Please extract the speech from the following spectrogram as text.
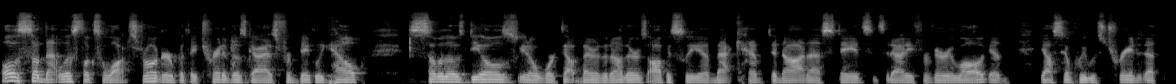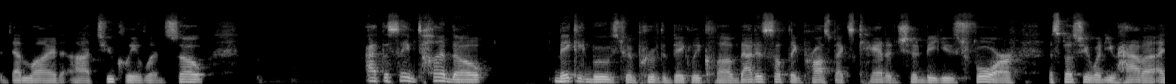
all of a sudden that list looks a lot stronger. But they traded those guys for big league help. Some of those deals, you know, worked out better than others. Obviously, uh, Matt Kemp did not uh, stay in Cincinnati for very long, and Yasiel Puig was traded at the deadline uh, to Cleveland. So, at the same time, though, making moves to improve the big league club that is something prospects can and should be used for especially when you have a, a,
